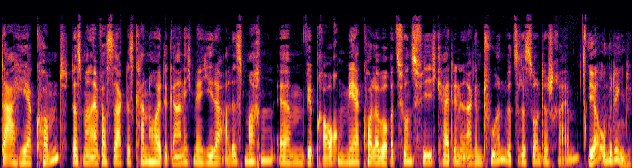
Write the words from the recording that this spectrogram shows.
daher kommt, dass man einfach sagt, es kann heute gar nicht mehr jeder alles machen. Ähm, wir brauchen mehr Kollaborationsfähigkeit in den Agenturen. Würdest du das so unterschreiben? Ja, unbedingt.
